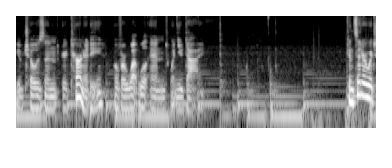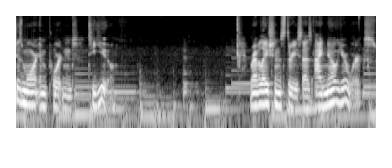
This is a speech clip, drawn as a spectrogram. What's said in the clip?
you've chosen eternity over what will end when you die. Consider which is more important to you. Revelations 3 says, I know your works.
